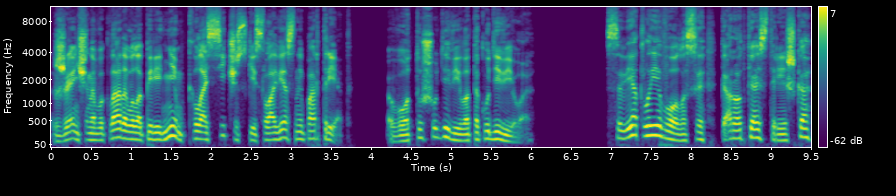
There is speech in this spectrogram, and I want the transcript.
Женщина выкладывала перед ним классический словесный портрет. Вот уж удивило так удивило. Светлые волосы, короткая стрижка,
